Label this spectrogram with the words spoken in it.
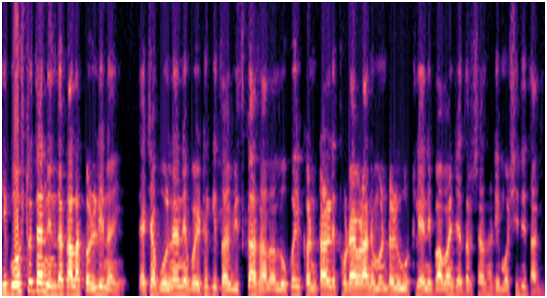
ही गोष्ट त्या निंदकाला कळली नाही. त्याच्या बोलण्याने बैठकीचा विचका झाला. लोकही कंटाळले. थोड्या वेळाने मंडळी उठली आणि बाबांच्या दर्शनासाठी मशिदीत आली.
